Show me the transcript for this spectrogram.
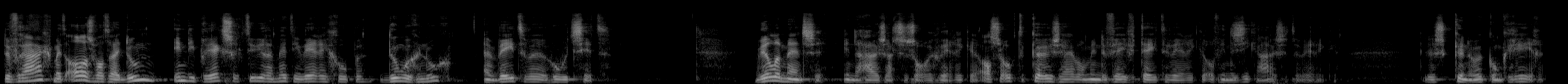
De vraag met alles wat wij doen in die projectstructuur en met die werkgroepen, doen we genoeg en weten we hoe het zit? Willen mensen in de huisartsenzorg werken als ze ook de keuze hebben om in de VVT te werken of in de ziekenhuizen te werken? Dus kunnen we concurreren?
